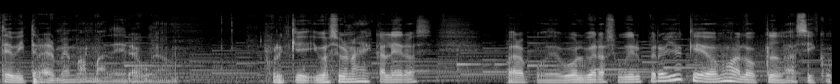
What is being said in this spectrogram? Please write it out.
Debí traerme más madera, weón. Porque iba a hacer unas escaleras para poder volver a subir. Pero ya que vamos a lo clásico.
